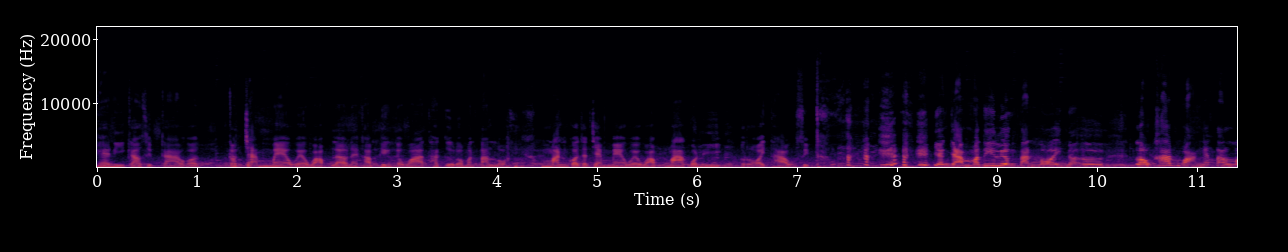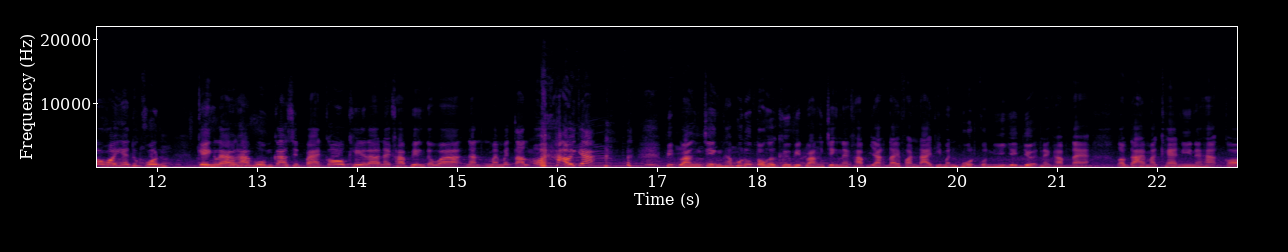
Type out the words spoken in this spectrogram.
แค่นี้ 99 ก็ก็แจ่มแมวแวววับแล้วนะครับเพียงแต่ว่าถ้าเกิดว่ามันตันร้อยมันก็จะแจ่มแมวแวววับมากกว่านี้ร้อยเท่าสิบยังย้ำมาที่เรื่องตันร้อยอีกนะเออเราคาดหวังไงตันร้อยไงทุกคนเก่งแล้วครับผม 98 ก็โอเคแล้วนะครับ เพียงแต่ว่านั่นมันไม่ตันร้อยเอาอีกแล้ว ผิดหวังจริง ถ้าพูดตรงๆก็คือผิดหวังจริงนะครับอยากได้ฟันได้ที่มันโหดกว่านี้เยอะๆนะครับแต่เราได้มาแค่นี้นะฮะก็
